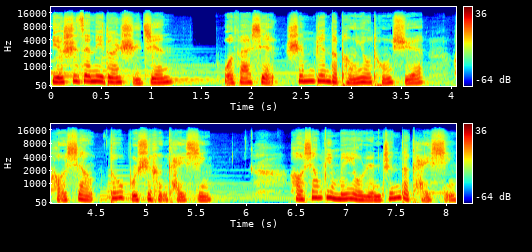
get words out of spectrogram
也是在那段时间，我发现身边的朋友、同学好像都不是很开心，好像并没有人真的开心。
